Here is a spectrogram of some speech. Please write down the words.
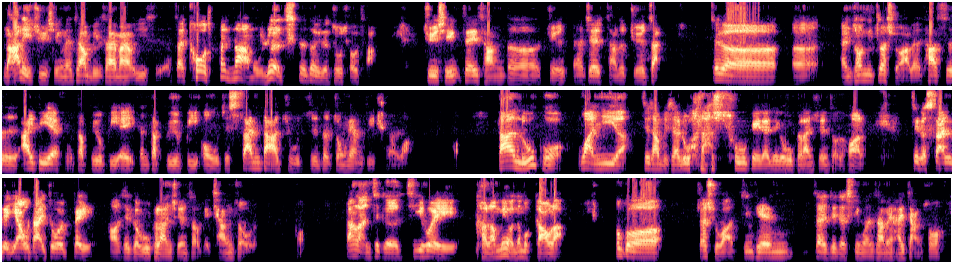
哪里举行呢？这场比赛蛮有意思的，在托特纳姆热刺队的足球场举行这一场的决呃这一场的决战。这个呃，Antony Joshua 呢，他是 IBF、WBA 跟 WBO 这三大组织的重量级拳王。当然，如果万一啊这场比赛如果他输给了这个乌克兰选手的话呢，这个三个腰带就会被。啊，这个乌克兰选手给抢走了，哦，当然这个机会可能没有那么高了。不过，Joshua 今天在这个新闻上面还讲说，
